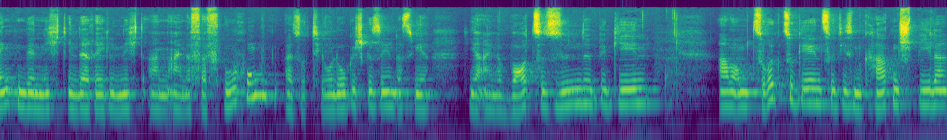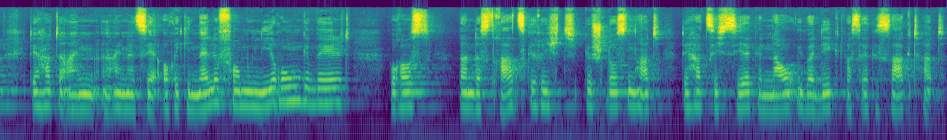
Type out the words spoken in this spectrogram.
denken wir nicht in der Regel nicht an eine Verfluchung, also theologisch gesehen, dass wir hier eine Wortsünde begehen. Aber um zurückzugehen zu diesem Kartenspieler, der hatte ein, eine sehr originelle Formulierung gewählt, woraus dann das Ratsgericht geschlossen hat, der hat sich sehr genau überlegt, was er gesagt hat.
